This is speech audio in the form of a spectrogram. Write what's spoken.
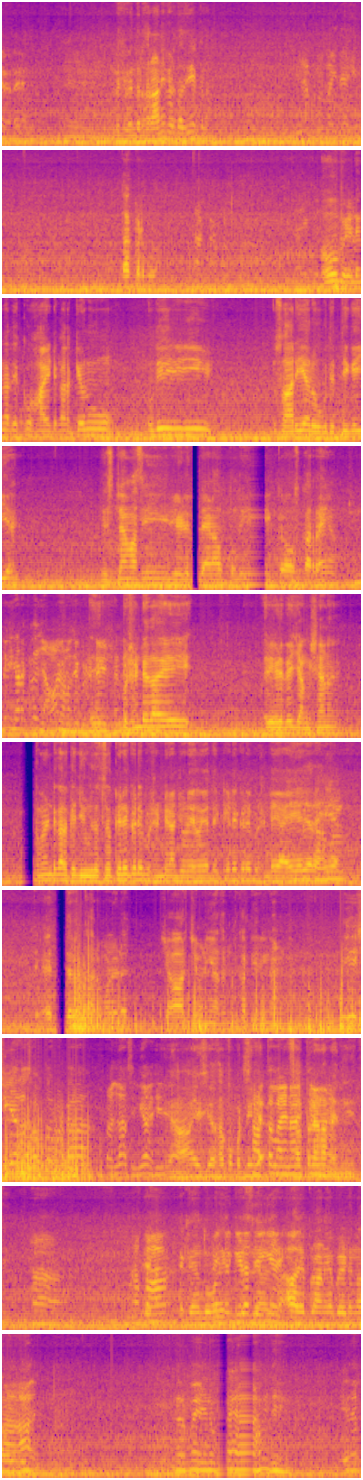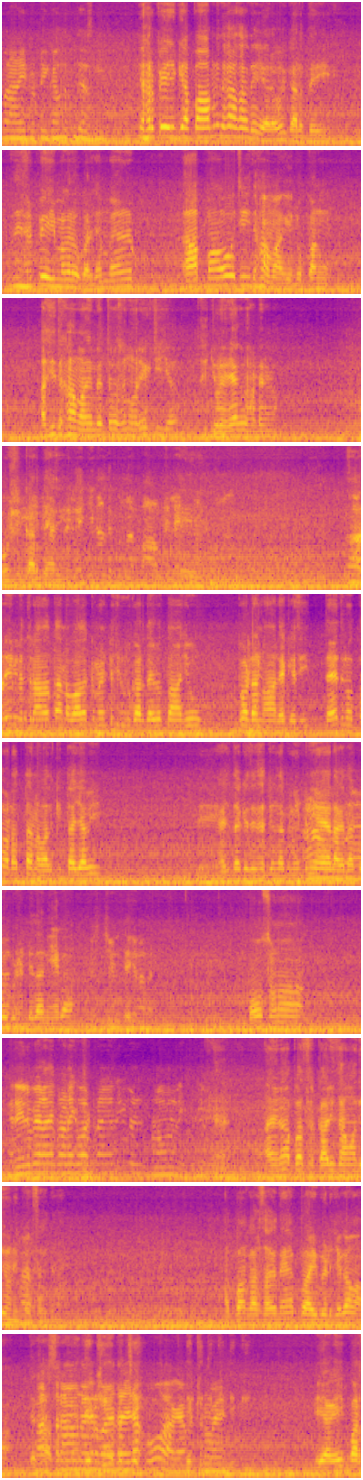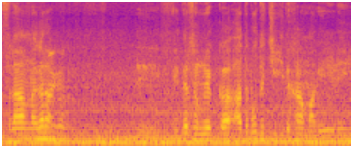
ਲਖਵਿੰਦਰ ਸਰਾਂ ਨਹੀਂ ਫਿਰਦਾ ਸੀ ਇੱਕ ਤਾਂ। ਕਿਹੜਾ ਪੁਲ ਵੱਜਦਾ ਇਹ? ਧਾਕੜ ਕੋਲ ਤਾਕੜ ਉਹ ਬਿਲਡਿੰਗ ਆ ਦੇਖੋ ਹਾਈਟ ਕਰਕੇ ਉਹਨੂੰ ਉਹਦੀ ਉਸਾਰੀ ਆ ਰੋਕ ਦਿੱਤੀ ਗਈ ਹੈ। ਇਸ ਟਾਈਮ ਅਸੀਂ ਰੇਲਵੇ ਲਾਈਨਾਂ ਉੱਤੋਂ ਦੀ ਕ੍ਰਾਸ ਕਰ ਰਹੇ ਹਾਂ। ਠੰਡੀ ਸੜਕ ਤੇ ਜਾਵਾਂਗੇ ਹੁਣ ਅਸੀਂ ਬਠਿੰਡੇ ਬਠਿੰਡੇ ਦਾ ਇਹ ਰੇਲਵੇ ਜੰਕਸ਼ਨ ਹੈ ਕਮੈਂਟ ਕਰਕੇ ਜਰੂਰ ਦੱਸੋ ਕਿਹੜੇ ਕਿਹੜੇ ਬਠਿੰਡੇ ਨਾਲ ਜੁੜੇ ਹੋਏ ਆ ਤੇ ਕਿਹੜੇ ਕਿਹੜੇ ਬਠਿੰਡੇ ਆਏ ਆ ਜਾਂ ਰਹੇ ਆ। ਤੇ ਇੱਧਰ ਥਰਮਲ ਜਿਹੜਾ ਚਾਰ ਚਿਮਨੀਆਂ ਤੁਹਾਨੂੰ ਦਿਖਾਈ ਰਹੀਆਂ ਹਨ। ਏਸ਼ੀਆ ਦਾ ਸਭ ਤੋਂ ਵੱਡਾ ਪਹਿਲਾਂ ਸੀਗਾ ਇਹ। ਹਾਂ ਏਸ਼ੀਆ ਸਭ ਤੋਂ ਵੱਡੀ ਸੱਤ ਲਾਈਨਾਂ। ਪੈਂਦੀਆਂ ਇੱਥੇ। ਹਾਂ। ਆਪਾਂ ਇੱਕ ਦਿਨ ਦੋਵੇਂ ਇੱਧਰ ਗੇੜਾ ਦੇ ਗਏ। ਆ ਦੇ ਪੁਰਾਣੀਆਂ ਬਿਲਡਿੰਗਾਂ ਵਾਲੀ ਫਿਰ ਭੇਜ ਨੂੰ ਕਹਿਆ ਵੀ ਦੇ ਇਹਦੇ ਪੁਰਾਣੀ ਟੁੱਟੀ ਕੰਧ ਦੱਸ ਗਈ ਇਹ ਹਰ ਪੇਜ ਕਿ ਆਪਾਂ ਆਪ ਨਹੀਂ ਦਿਖਾ ਸਕਦੇ ਯਾਰ ਉਹੀ ਗੱਲ ਤੇਰੀ। ਤੁਸੀਂ ਹਰ ਪੇਜ ਮਗਰ ਉਹ ਕਰ ਜਾ ਮੈਂ ਆਪਾਂ ਉਹ ਚੀਜ਼ ਦਿਖਾਵਾਂਗੇ ਲੋਕਾਂ ਨੂੰ। ਅਸੀਂ ਦਿਖਾਵਾਂਗੇ ਮਿੱਤਰੋ ਤੁਹਾਨੂੰ ਹਰੇਕ ਚੀਜ਼। ਤੁਸੀਂ ਜੁੜੇ ਰਿਹਾ ਕਰੋ ਸਾਡੇ ਨਾਲ। ਕੋਸ਼ਿਸ਼ ਕਰਦੇ ਹਾਂ ਅਸੀਂ। ਲੈਜੀਨਲ ਦੇਖੋ ਨਾ ਪਾਪ ਦੇ ਸਾਰੇ ਮਿੱਤਰਾਂ ਦਾ ਧੰਨਵਾਦ। ਕਮੈਂਟ ਜ਼ਰੂਰ ਕਰਦਿਆ ਕਰੋ ਤਾਂ ਜੋ ਤੁਹਾਡਾ ਨਾਮ ਲੈ ਕੇ ਅਸੀਂ ਤਹਿ ਦਿਲੋਂ ਤੁਹਾਡਾ ਧੰਨਵਾਦ ਕੀਤਾ ਜਾਵੇ। ਤੇ ਹਜੇ ਤੱਕ ਕਿਸੇ ਸੱਜਣ ਦਾ ਕਮੈਂਟ ਨਹੀਂ ਆਇਆ ਲੱਗਦਾ ਕੋਈ ਬਠਿੰਡੇ ਦਾ ਨਹੀਂ ਹੈਗਾ। ਬਹੁਤ ਸੋਹਣਾ। ਰੇਲਵੇ ਵਾਲਿਆਂ ਦੇ ਪੁਰਾਣੇ ਕੁਆਟਰਾਂ ਆ ਜੀ ਬਣਾਉਣ ਵਾਲੀ। ਐ ਨਾ ਆਪਾਂ ਸਰਕਾਰੀ ਥਾਵਾਂ ਦੀ ਹੋਣੀ ਕਰ ਸਕਦੇ ਨਾ। ਆਪਾਂ ਕਰ ਸਕਦੇ ਆ ਪ੍ਰਾਈਵੇਟ ਜਗ੍ਹਾਵਾਂ ਦਿਖਾ ਸਕਦੇ ਬੱਚੇ। ਉਹ ਆ ਗਿਆ ਮਿੱਤਰੋ। ਇਹ ਆ ਗਿਆ ਜੀ ਪਰਸਰਾਮ ਨਗਰ। ਇੱਧਰ ਤੁਹਾਨੂੰ ਇੱਕ ਅਦਭੁਤ ਚੀਜ਼ ਦਿਖਾਵਾਂਗੇ ਜਿਹੜੀ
